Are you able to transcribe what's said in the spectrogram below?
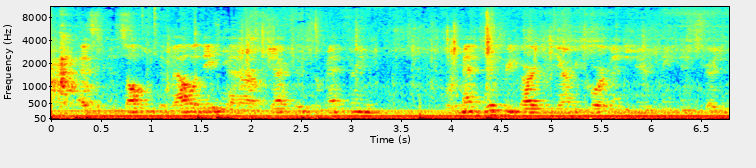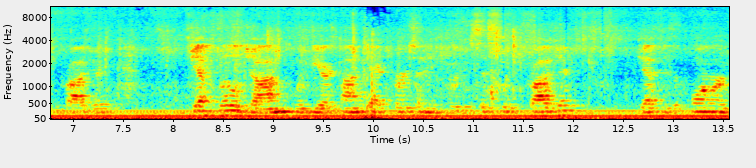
as a consultant to validate that our objectives were met during, were met with regard to the Army Corps of Engineers Maintenance Dredging Project. Jeff Littlejohn would be our contact person who would assist with the project. Jeff is a former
